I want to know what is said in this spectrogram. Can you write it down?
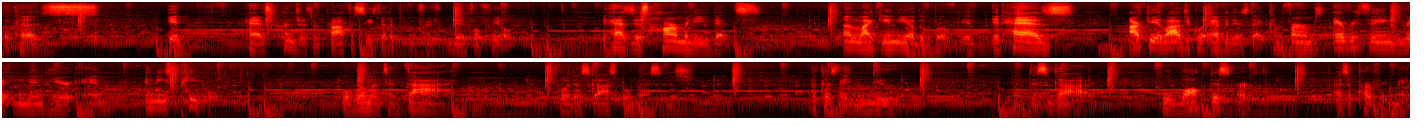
Because it has hundreds of prophecies that have been fulfilled. It has this harmony that's unlike any other book. It, it has archaeological evidence that confirms everything written in here, and And these people were willing to die for this gospel message because they knew that this God who walked this earth as a perfect man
